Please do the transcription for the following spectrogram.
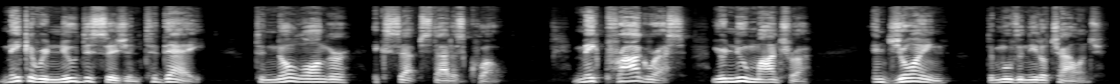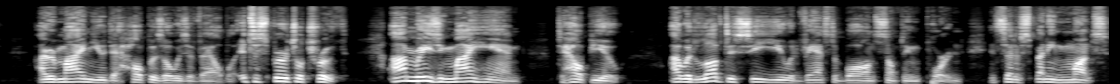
Make a renewed decision today to no longer accept status quo. Make progress your new mantra and join the Move the Needle Challenge. I remind you that help is always available. It's a spiritual truth. I'm raising my hand to help you. I would love to see you advance the ball on something important instead of spending months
